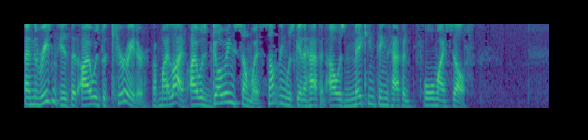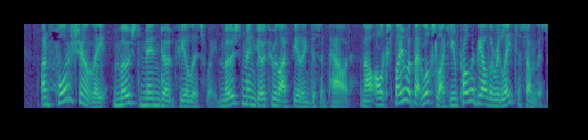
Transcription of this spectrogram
And the reason is that I was the curator of my life. I was going somewhere. Something was going to happen. I was making things happen for myself. Unfortunately, most men don't feel this way. Most men go through life feeling disempowered. And I'll, I'll explain what that looks like. You'll probably be able to relate to some of this.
